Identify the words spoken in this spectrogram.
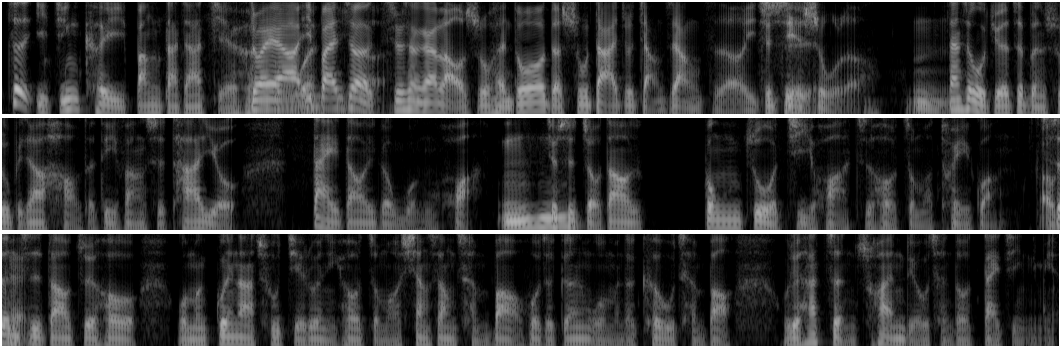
这已经可以帮大家结合。对啊，一般就就像刚才老书很多的书，大概就讲这样子而已，就结束了。嗯，但是我觉得这本书比较好的地方是，它有带到一个文化，嗯，就是走到工作计划之后怎么推广。甚至到最后，我们归纳出结论以后，怎么向上呈报，或者跟我们的客户呈报，我觉得它整串流程都带进里面。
